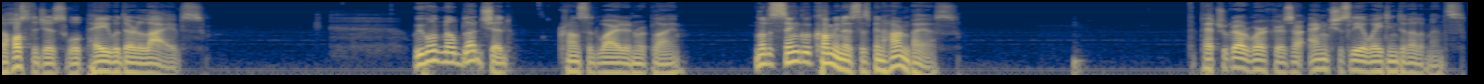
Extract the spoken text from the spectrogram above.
the hostages will pay with their lives. We want no bloodshed, Kronstadt wired in reply. Not a single communist has been harmed by us. The Petrograd workers are anxiously awaiting developments.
